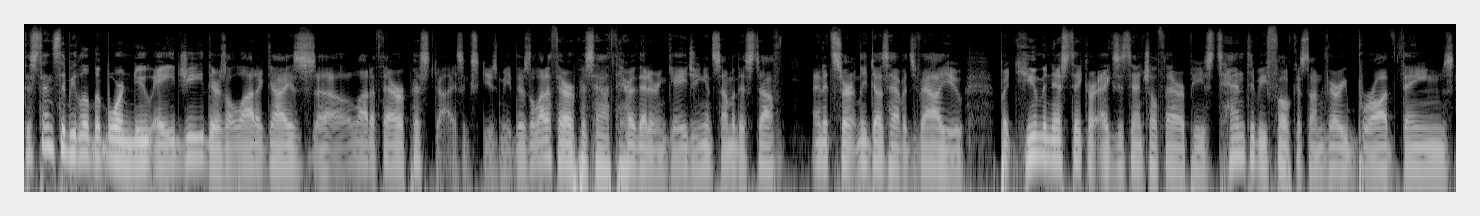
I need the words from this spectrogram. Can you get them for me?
This tends to be a little bit more new agey. There's a lot of guys, uh, a lot of therapist guys, excuse me. There's a lot of therapists out there that are engaging in some of this stuff, and it certainly does have its value. But humanistic or existential therapies tend to be focused on very broad themes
